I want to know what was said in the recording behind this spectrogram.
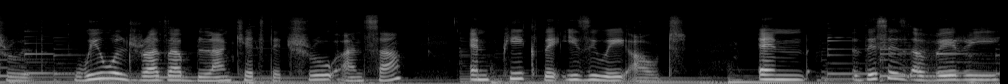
truth. We would rather blanket the true answer and pick the easy way out. And this is a very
